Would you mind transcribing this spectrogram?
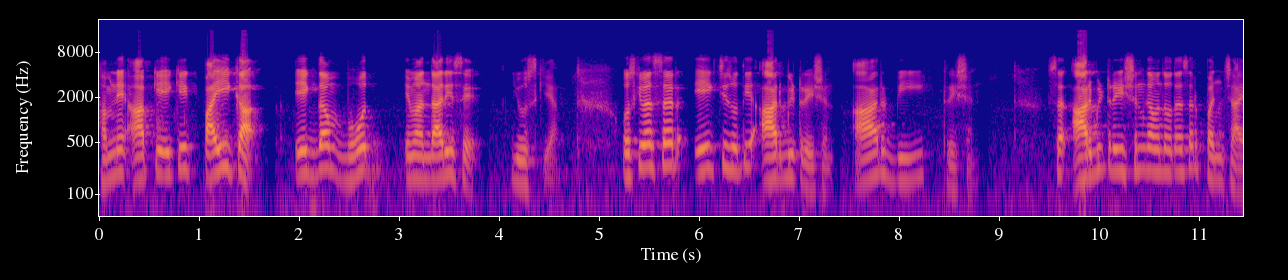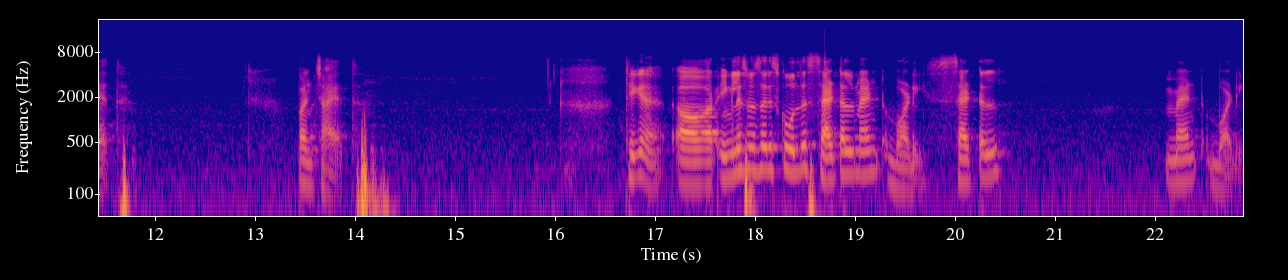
हमने आपके एक एक पाई का एकदम बहुत ईमानदारी से यूज़ किया। उसके बाद सर, एक चीज़ होती है आर्बिट्रेशन आर्बिट्रेशन सर आर्बिट्रेशन का मतलब होता है सर, पंचायत। पंचायत। ठीक है? और इंग्लिश में सर इसको बोलते हैं settlement body settlement body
